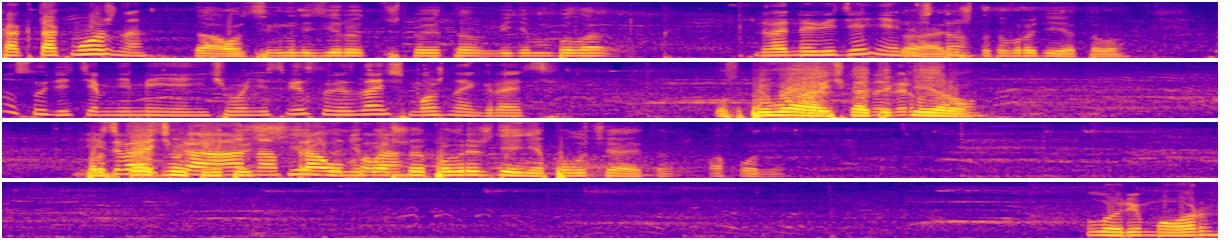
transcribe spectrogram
Как так можно? Да, он сигнализирует, что это, видимо, было Двойное видение да, или что? или что-то вроде этого. Ну, судьи, тем не менее, ничего не свистнули, значит, можно играть. Успевает Катя наверху. Проскользнуть щель, но небольшое повреждение получает, похоже. Лори Мор.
